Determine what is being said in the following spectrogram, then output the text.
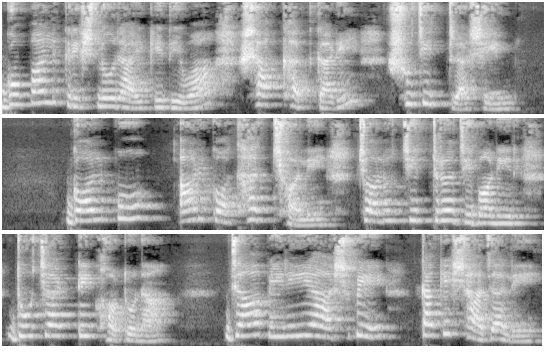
গোপাল কৃষ্ণ রায়কে দেওয়া সাক্ষাৎকারে সুচিত্রা সেন। গল্প আর কথার ছলে চলচ্চিত্র জীবনের দু চারটে ঘটনা। যা বেরিয়ে আসবে তাকে সাজালে।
